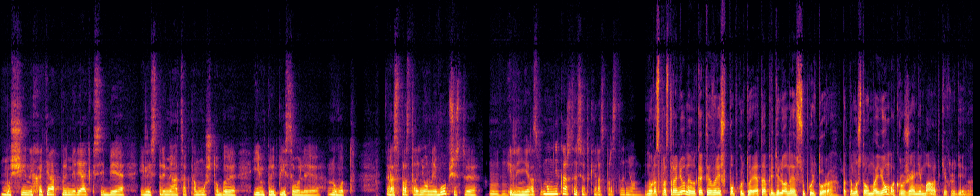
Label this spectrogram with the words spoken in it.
мужчины хотят примерять к себе или стремятся к тому, чтобы им приписывали, ну вот, распространенные в обществе Угу. Или не расп... Ну, мне кажется, все-таки распространенный. Ну, распространенный, ну, как ты говоришь, в поп-культуре, это определенная субкультура. Потому что в моем окружении мало таких людей, ну,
